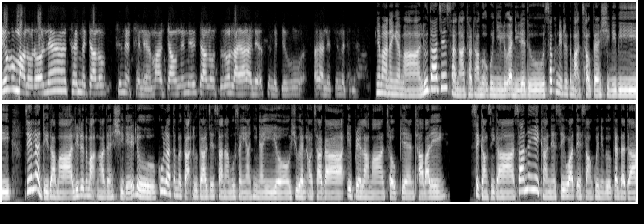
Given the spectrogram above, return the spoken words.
မြို့ပေါ်မှာတော့လမ်းထိမကြလို့ရှင်းနေထင်တယ်အမကြောင်နည်းနည်းကြလို့သူတို့လာရတာလည်းအဆင်မပြေဘူးအဲ့ဒါနဲ့ရှင်းနေထင်တယ် မြန်မာနိုင်ငံမှာလူသားချင်းစာနာထောက်ထားမှုအကူအညီလိုအပ်နေတဲ့သူ18.6တန်းရှိနေပြီးကျေးလက်ဒေသမှာ4.5တန်းရှိတယ်လို့ကုလသမဂ္ဂလူသားချင်းစာနာမှုဆိုင်ရာညှိနှိုင်းရေးရုံး UNOCHA ကဧပြီလမှာထုတ်ပြန်ထားပါတယ်။စစ်ကောင်စီကစားနပ်ရိက္ခာနဲ့ဆေးဝါးတည်ဆောင်ခွင့်တွေကိုကတ်တက်တာ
